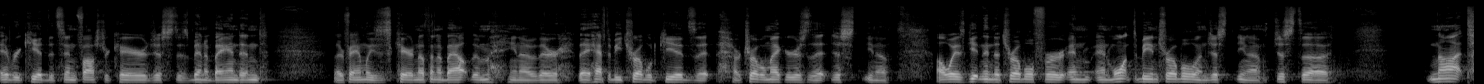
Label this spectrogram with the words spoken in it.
every kid that's in foster care just has been abandoned. Their families care nothing about them. You know, they're they have to be troubled kids that are troublemakers that just you know always getting into trouble for and and want to be in trouble and just you know just uh, not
